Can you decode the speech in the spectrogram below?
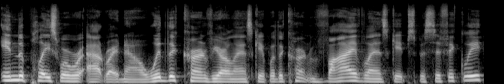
in the place where we're at right now with the current VR landscape, with the current Vive landscape specifically,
